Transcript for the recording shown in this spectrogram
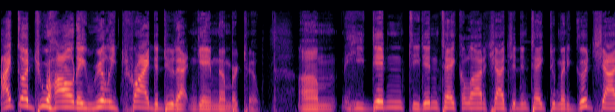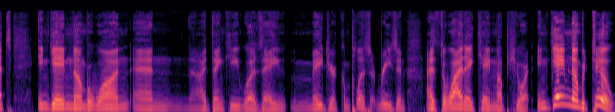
I thought Jrue Holiday really tried to do that in game number two. Um, he didn't. He didn't take a lot of shots. He didn't take too many good shots in game number one, and I think he was a major complicit reason as to why they came up short. In game number two,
